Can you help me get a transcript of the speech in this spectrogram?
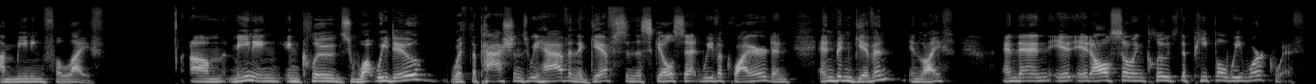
a meaningful life. Um, meaning includes what we do with the passions we have and the gifts and the skill set we've acquired and, and been given in life. And then it, it also includes the people we work with.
